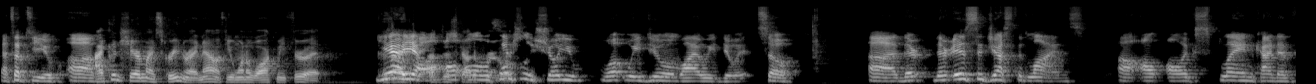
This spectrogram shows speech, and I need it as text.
that's up to you. Um, I can share my screen right now if you want to walk me through it. yeah, I- yeah. I've I'll, I'll, essentially show you what we do and why we do it. So uh, there there is suggested lines. Uh, I'll I'll explain kind of.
